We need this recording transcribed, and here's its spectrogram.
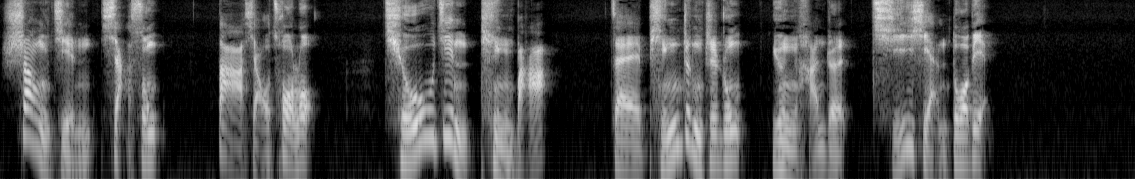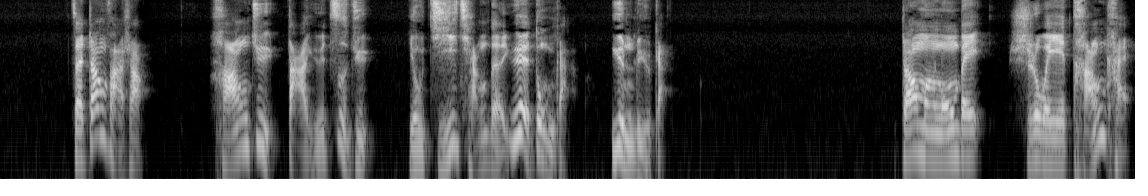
上紧下松，大小错落，遒劲挺拔，在平正之中蕴含着奇险多变。在章法上，行距大于字距，有极强的跃动感、韵律感。张猛龙碑实为唐楷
